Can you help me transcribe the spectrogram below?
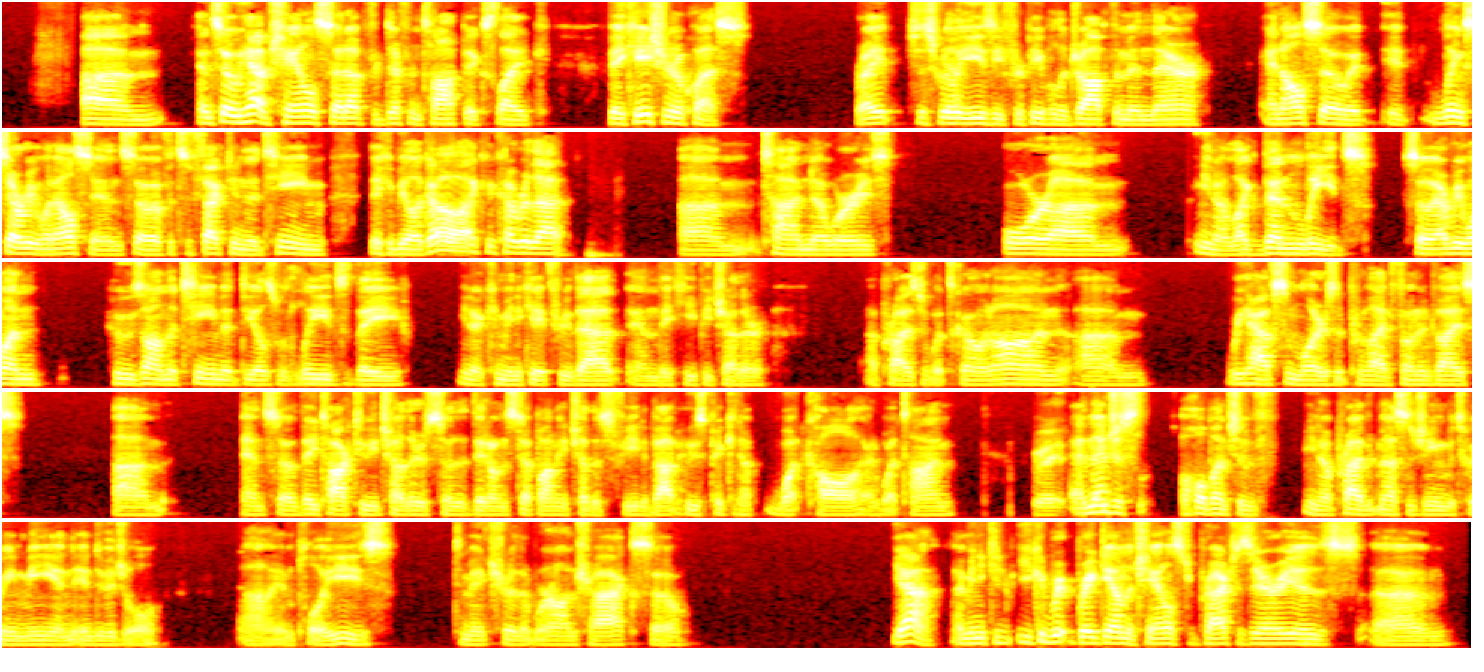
um, and so we have channels set up for different topics like vacation requests, right? Just really yeah. easy for people to drop them in there. And also it it links everyone else in. So if it's affecting the team, they could be like, oh, I could cover that um, time, no worries. Or um, you know, like then leads. So everyone who's on the team that deals with leads, they you know communicate through that and they keep each other apprised of what's going on. Um, we have some lawyers that provide phone advice. Um, and so they talk to each other so that they don't step on each other's feet about who's picking up what call at what time. Right. And then just a whole bunch of, you know, private messaging between me and individual uh, employees to make sure that we're on track. So yeah, I mean, you could, you could break down the channels to practice areas, um,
